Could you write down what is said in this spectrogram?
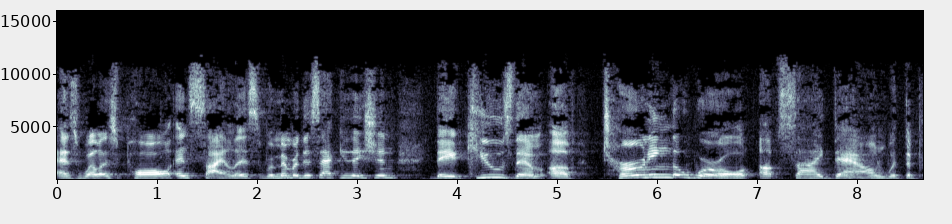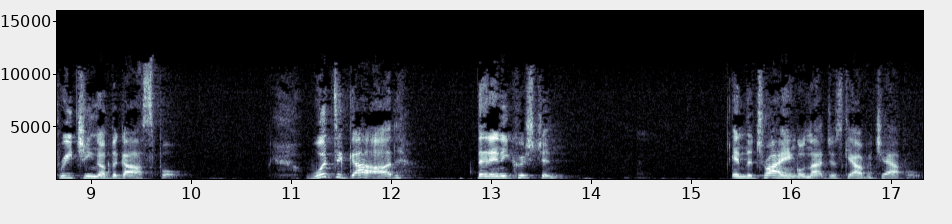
as well as Paul and Silas. Remember this accusation? They accused them of turning the world upside down with the preaching of the gospel. Would to God that any Christian in the triangle, not just Calvary Chapel,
